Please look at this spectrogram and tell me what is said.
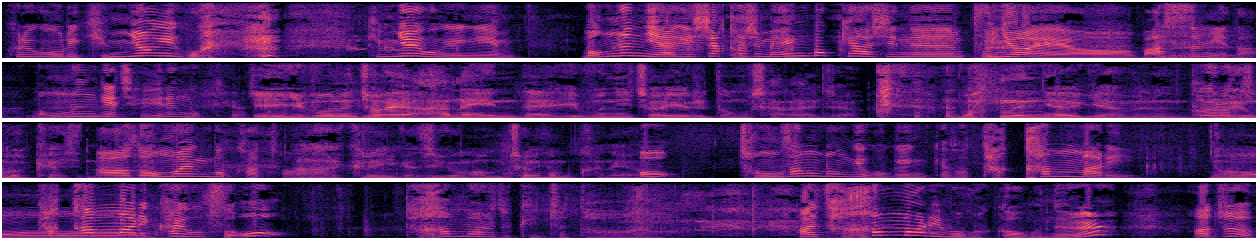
그리고 우리 김영희 고객, 김영희 고객님, 먹는 이야기 시작하시면 행복해 하시는 분야예요. 맞습니다. 먹는 게 제일 행복해요. 예. 이분은 저의 아내인데 이분이 저희를 너무 잘 알죠. 먹는 이야기 하면은 너무 그렇죠. 행복해 하신다. 아, 너무 행복하죠. 아, 그러니까 지금 엄청 행복하네요. 어, 정상동계 고객님께서 닭 한 마리, 어. 닭한 마리 칼국수, 어? 닭 한 마리도 괜찮다. 아니, 닭 한 마리 먹을까, 오늘? 아주,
